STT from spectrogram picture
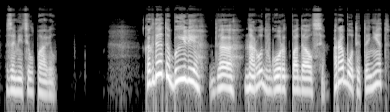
— заметил Павел. «Когда-то были, да народ в город подался, работы-то нет,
